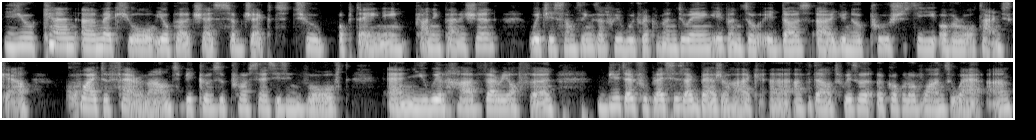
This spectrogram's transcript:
You can uh, make your your purchase subject to obtaining planning permission, which is something that we would recommend doing, even though it does, uh, you know, push the overall timescale quite a fair amount because the process is involved and you will have very often beautiful places like Bergerac. Uh, I've dealt with a, a, couple of ones where, um,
